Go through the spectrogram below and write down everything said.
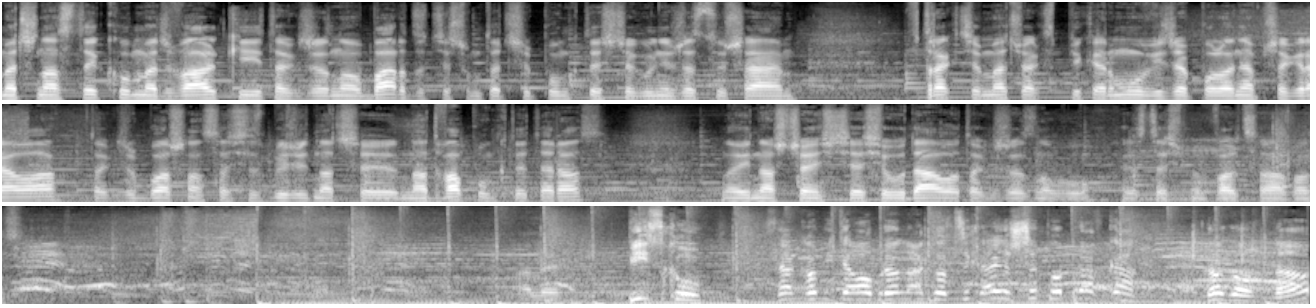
mecz na styku, mecz walki. Także no bardzo cieszą te trzy punkty, szczególnie, że słyszałem w trakcie meczu, jak speaker mówi, że Polonia przegrała. Także była szansa się zbliżyć na, trzy, na dwa punkty teraz. No i na szczęście się udało, także znowu jesteśmy w walce awans. Ale Biskup, znakomita obrona Gocyka, jeszcze poprawka. Nogą, no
